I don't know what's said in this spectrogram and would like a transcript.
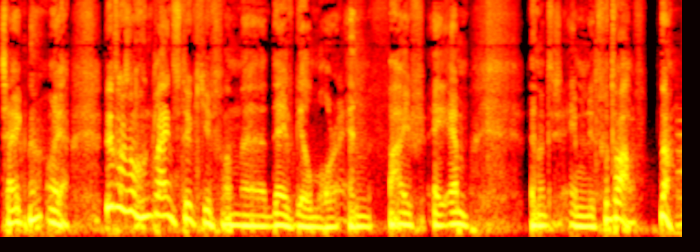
Wat zei ik nou? Oh ja. Dit was nog een klein stukje van eh, Dave Gilmore en 5 AM. En het is 1 minuut voor 12. Nou.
